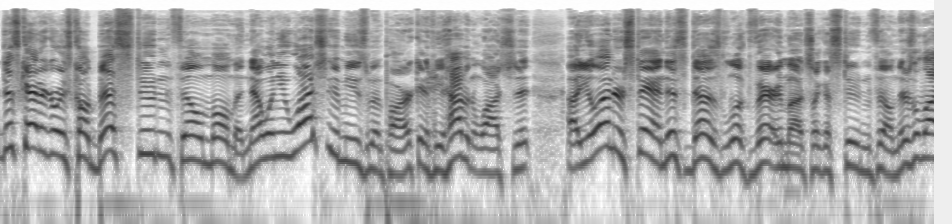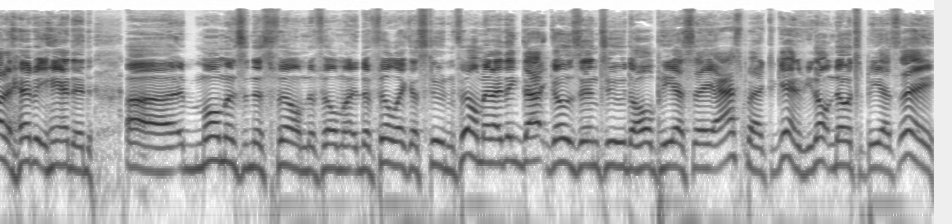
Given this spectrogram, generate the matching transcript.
this category is called Best Student Film Moment. Now, when you watch the amusement park, and if you haven't watched it, uh, you'll understand this does look very much like a student film. There's a lot of heavy-handed uh, moments in this film to film to feel like a student film, and I think that goes into the whole PSA aspect. Again, if you don't know it's a PSA,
